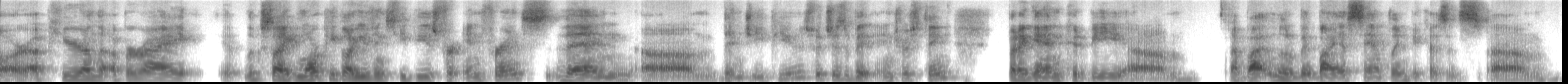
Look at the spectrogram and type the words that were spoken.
or up here on the upper right. It looks like more people are using CPUs for inference than um, than GPUs, which is a bit interesting. But again, could be um, a little bit biased sampling because it's um,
